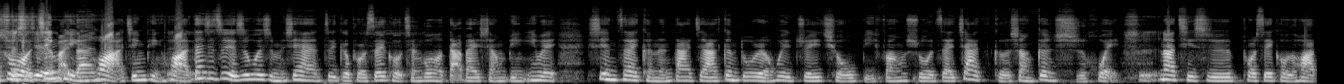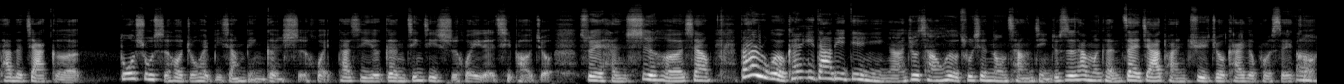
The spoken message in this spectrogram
错，精品。化，精品化。对对但是这也是为什么现在这个 Prosecco 成功的打败香槟，因为现在可能大家更多人会追求，比方说在价格上更实惠。是那其实 Prosecco 的话，它的价格。多数时候就会比香槟更实惠，它是一个更经济实惠的气泡酒，所以很适合像大家如果有看意大利电影啊，就常会有出现那种场景，就是他们可能在家团聚就开个 Prosecco，、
